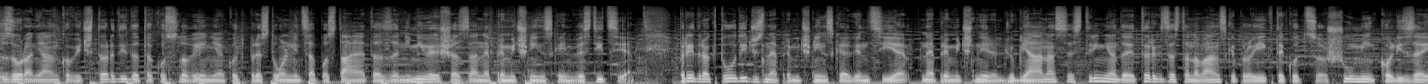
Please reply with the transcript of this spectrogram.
Zoran Jankovič trdi, da tako Slovenija kot prestolnica postajata zanimivejša za nepremičninske investicije. Predrag Todič z nepremičninske agencije Nepremičnine Ljubljana se strinja, da je trg za stanovanske projekte kot so Šumi, Kolizej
